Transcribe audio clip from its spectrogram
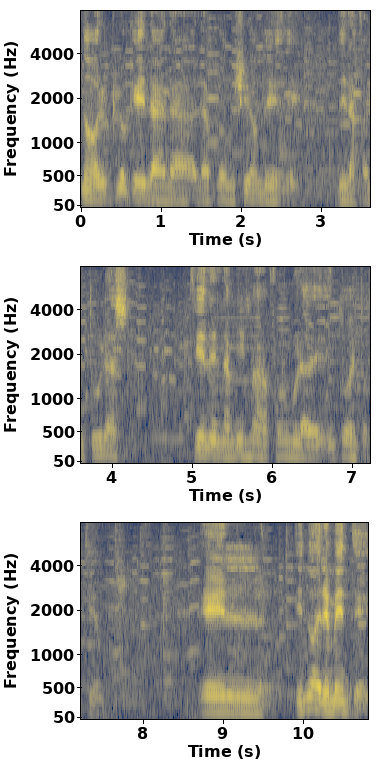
no, creo que la, producción de, las facturas tienen la misma fórmula en todos estos tiempos. El, indudablemente,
